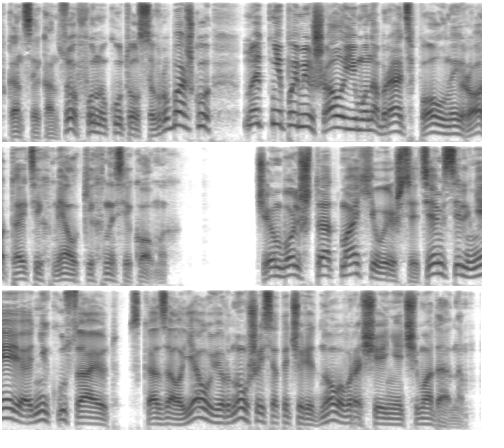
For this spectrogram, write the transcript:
В конце концов он укутался в рубашку, но это не помешало ему набрать полный рот этих мелких насекомых. «Чем больше ты отмахиваешься, тем сильнее они кусают», — сказал я, увернувшись от очередного вращения чемоданом.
